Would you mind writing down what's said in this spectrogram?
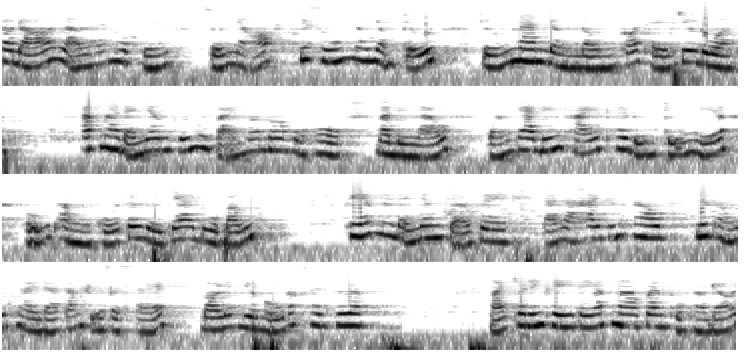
Sau đó, lão lấy một quyển sữa nhỏ, viết xuống mấy dòng chữ, trưởng nam đần độn có thể trêu đùa. Ác ma đại nhân cứ như vậy mơ mơ hồ hồ mà bị lão quản gia biến thái theo đuổi chủ nghĩa hữu thần của tư đồ gia đùa bẩn. Khi ác ma đại nhân trở về, đã là hai tiếng sau, Lưu thần lúc này đã tắm rửa sạch sẽ, bò lên giường ngủ rất say sưa. Mãi cho đến khi tay ác ma quen thuộc nào đó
